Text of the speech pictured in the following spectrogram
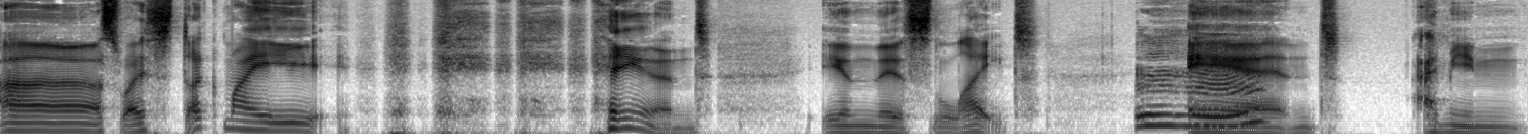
Uh, so I stuck my hand in this light, and I mean,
